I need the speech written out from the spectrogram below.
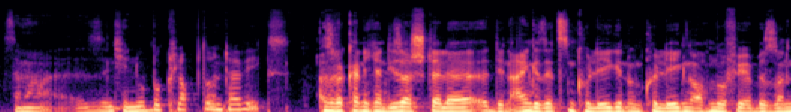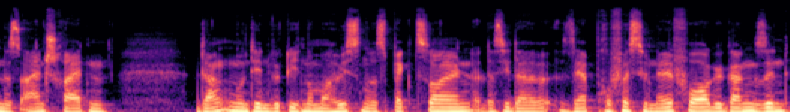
sag mal, sind hier nur Bekloppte unterwegs? Also da kann ich an dieser Stelle den eingesetzten Kolleginnen und Kollegen auch nur für ihr besonderes Einschreiten danken und denen wirklich nochmal höchsten Respekt zollen, dass sie da sehr professionell vorgegangen sind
